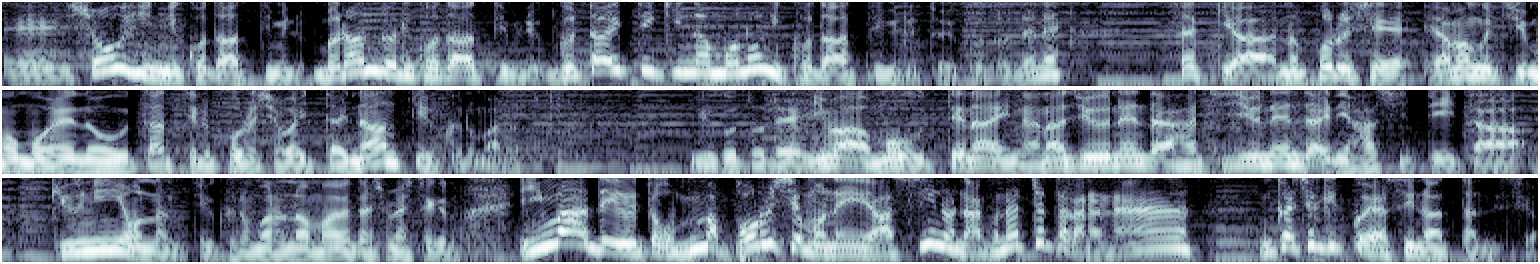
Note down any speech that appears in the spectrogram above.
えー商品にこだわってみる。ブランドにこだわってみる。具体的なものにこだわってみるということでね。さっきはあのポルシェ山口百恵の歌ってるポルシェは一体何ていう車だということで今はもう売ってない70年代80年代に走っていた924なんていう車の名前を出しましたけど今で言うと今ポルシェもね安いのなくなっちゃったからな。昔は結構安いのあったんですよ。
